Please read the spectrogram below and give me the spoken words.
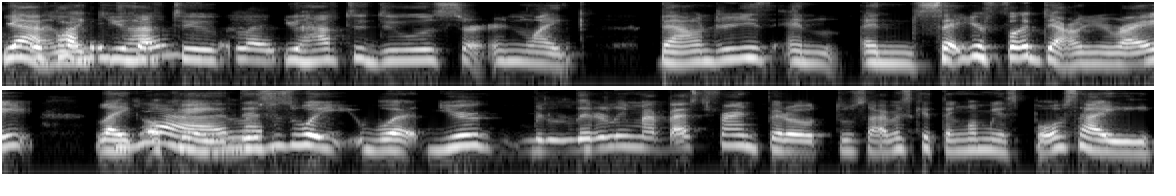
Yeah. Like you sense. have to like you have to do certain like boundaries and and set your foot down, you're right? Like, yeah, okay, this like, is what what you're literally my best friend, pero tú sabes que tengo mi esposa y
